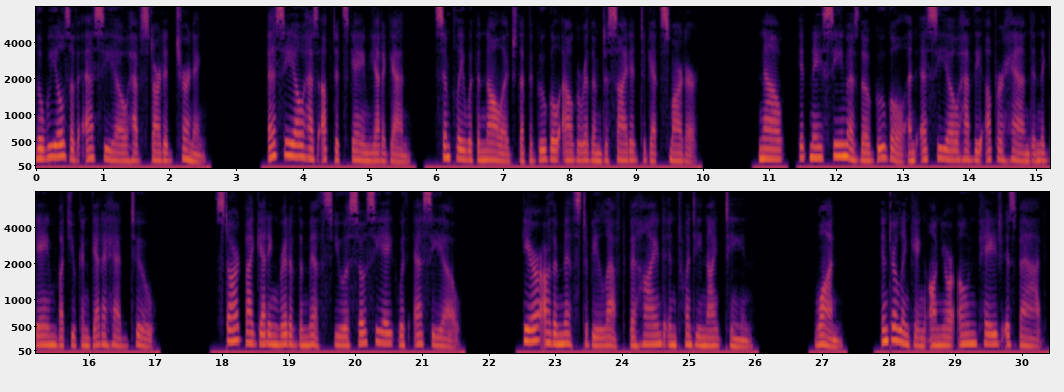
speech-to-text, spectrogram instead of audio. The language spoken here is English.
The wheels of SEO have started churning. SEO has upped its game yet again, simply with the knowledge that the Google algorithm decided to get smarter. Now, it may seem as though Google and SEO have the upper hand in the game, but you can get ahead too. Start by getting rid of the myths you associate with SEO. Here are the myths to be left behind in 2019. 1. Interlinking on your own page is bad.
